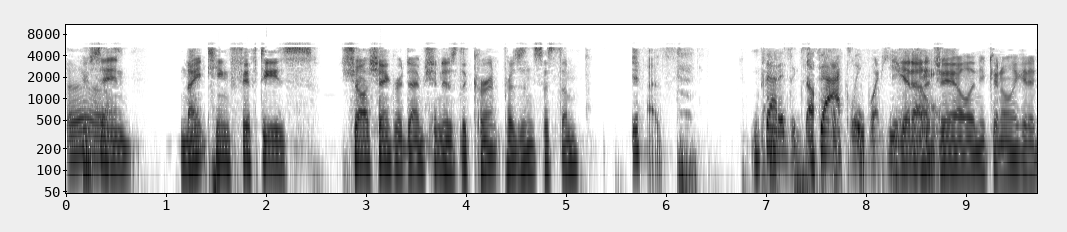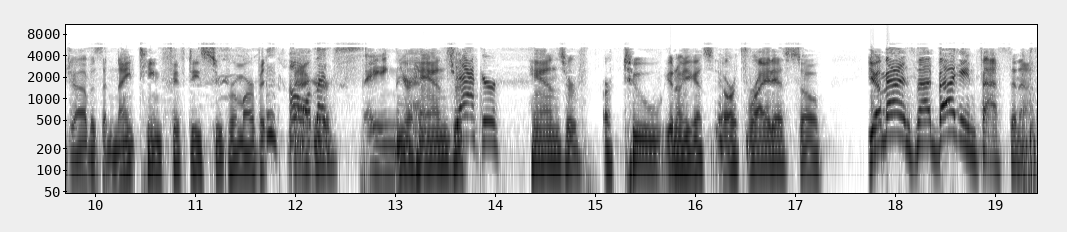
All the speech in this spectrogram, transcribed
Uh, You're saying 1950s Shawshank Redemption is the current prison system? Yes. that is exactly what he. You get out of jail and you can only get a job as a 1950s supermarket Oh, I'm bagger. not saying that. Your hands are Jacker. hands are are too you know you got arthritis so your man's not bagging fast enough.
